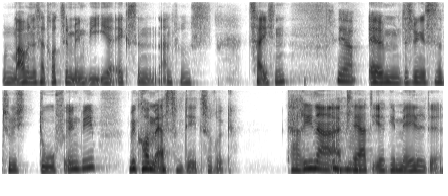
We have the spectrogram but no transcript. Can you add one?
und Marvin ist halt trotzdem irgendwie ihr Ex in Anführungszeichen. Ja. Ähm, deswegen ist es natürlich doof irgendwie. Wir kommen erst zum Date zurück. Carina Mhm. erklärt ihr Gemälde.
